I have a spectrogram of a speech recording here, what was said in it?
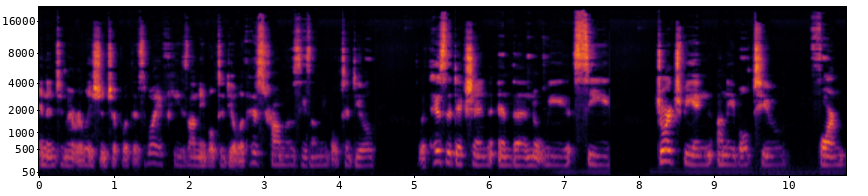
an intimate relationship with his wife. He's unable to deal with his traumas, he's unable to deal with his addiction, and then we see George being unable to form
